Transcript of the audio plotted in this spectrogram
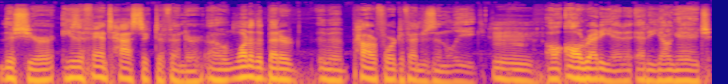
this year. He's a fantastic defender, uh, one of the better uh, power forward defenders in the league. Mhm. al- already at a, at a young age.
